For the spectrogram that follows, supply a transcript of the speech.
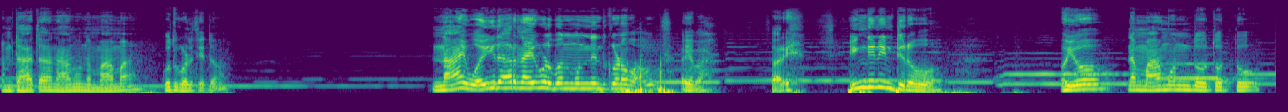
ನಮ್ಮ ತಾತ, ನಾನು, ನಮ್ಮ ಮಾಮ ಕೂತ್ಕೊಳ್ತಿದ್ದೋ. ನಾಯಿ, ಐದಾರು ನಾಯಿಗಳು ಬಂದು ಮುಂದೆ ನಿಂತ್ಕೊಳವು ಅವು ಸಾರಿ ಹಿಂಗೆ ನಿಂತಿರೋವು. ಅಯ್ಯೋ ನಮ್ಮ ಮಾಮೊಂದು ತುತ್ತು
